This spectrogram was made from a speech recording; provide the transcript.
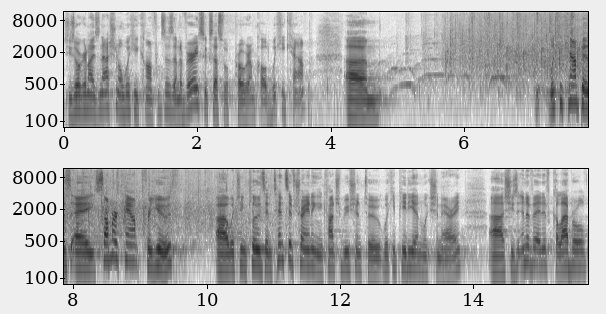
She's organized national wiki conferences and a very successful program called WikiCamp. Um, WikiCamp is a summer camp for youth, uh, which includes intensive training and contribution to Wikipedia and Wiktionary. Uh, she's innovative, collaborative,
